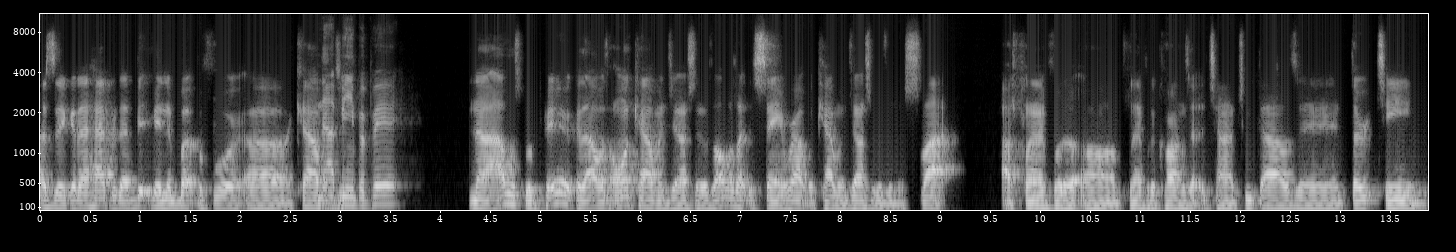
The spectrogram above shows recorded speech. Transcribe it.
I said, "Cause that happened. That bit me in the butt before." Uh, Calvin not being prepared. No, nah, I was prepared because I was on Calvin Johnson. It was almost like the same route, but Calvin Johnson was in the slot. I was playing for the um, playing for the Cardinals at the time, 2013.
